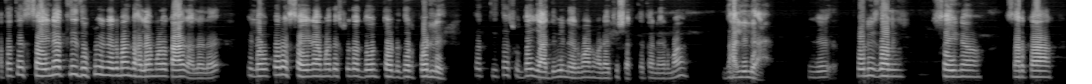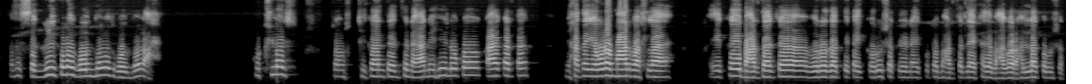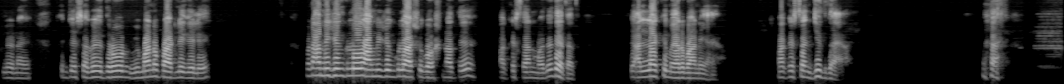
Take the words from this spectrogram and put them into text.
आता ते सैन्यातली दुफळी निर्माण झाल्यामुळे काय झालेलं आहे? की लवकरच सैन्यामध्ये सुद्धा दोन तट जर पडले तर तिथं सुद्धा यादवी निर्माण होण्याची शक्यता निर्माण झालेली आहे. म्हणजे पोलीस दल सैन्य सरकार असं सगळीकडे गोंधळच गोंधळ आहे. कुठलंच ठिकाण त्यांचं नाही. आणि हे लोक काय करतात? आता एवढा मार बसला एकही भारताच्या विरोधात ते काही करू शकले नाही. कुठं भारतातल्या एखाद्या भागावर हल्ला करू शकले नाही. त्यांचे सगळे द्रोण विमानं पाडले गेले. पण आम्ही जिंकलो आम्ही जिंकलो अशी घोषणा ते पाकिस्तानमध्ये देतात. की अल्ला की मेहरबानी आहे. पाकिस्तान जीत गया.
